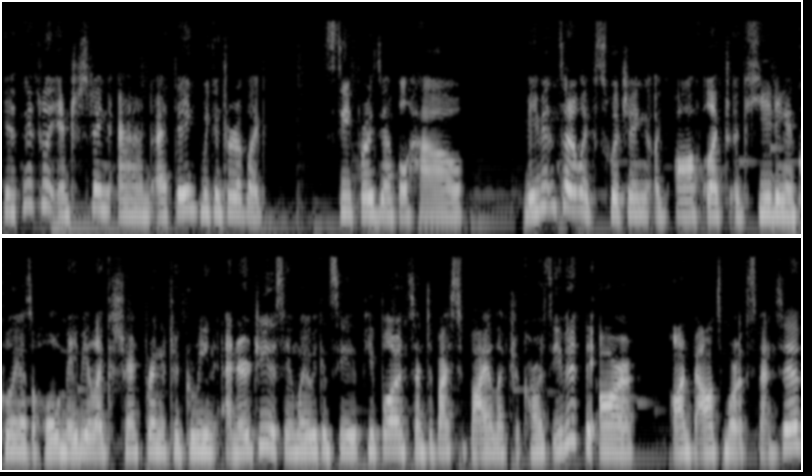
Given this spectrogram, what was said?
yeah i think it's really interesting and i think we can sort of like see for example how maybe instead of like switching like off electric heating and cooling as a whole maybe like transferring it to green energy the same way we can see people are incentivized to buy electric cars even if they are on balance more expensive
